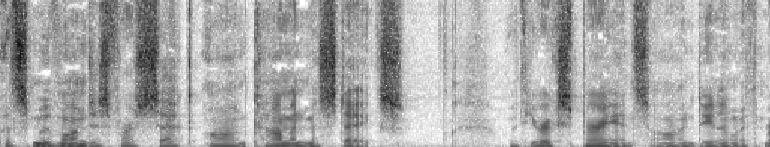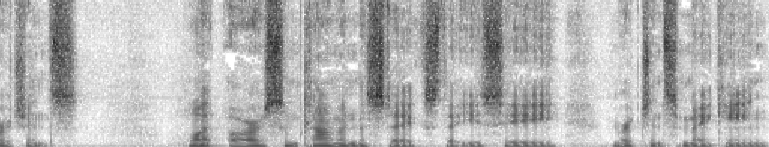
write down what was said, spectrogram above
Let's move on just for a sec on common mistakes. With your experience on dealing with merchants, what are some common mistakes that you see merchants making,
